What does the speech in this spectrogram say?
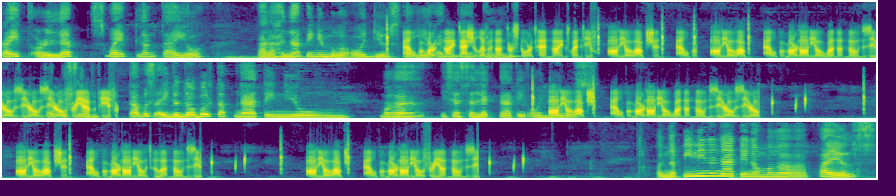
right or left swipe lang tayo para hanapin yung mga audios na Album art i-add 9 11 natin. underscore 10 920. Audio option. Album audio up. Album art audio 1 unknown 0003 Tapos, MP3. tapos ay double tap natin yung mga isa-select nating Audio audios. option. Album art audio 1 unknown 00. Audio option. Album art audio 2 unknown 0. Audio option. Album art audio 3 unknown 0. Pag napili na natin ang mga files,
